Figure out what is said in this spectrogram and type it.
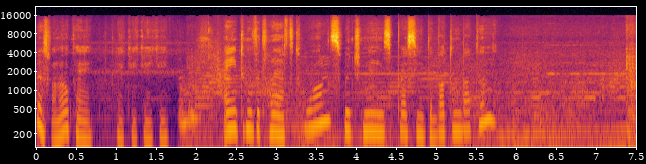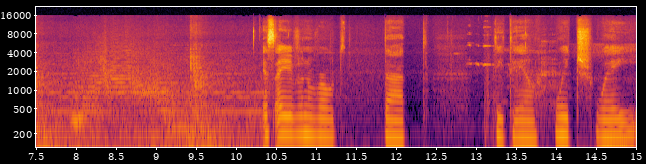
This one, okay. Okay, okay, okay, okay. I need to move it left once, which means pressing the bottom button. Yes, I even wrote that detail, which way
